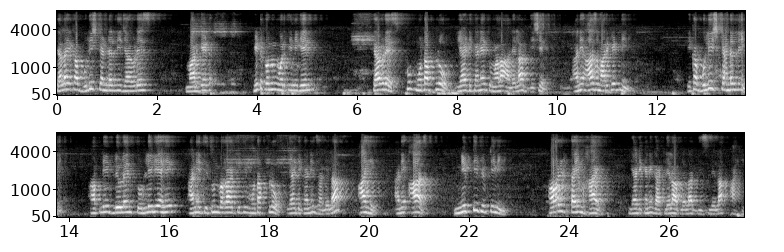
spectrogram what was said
त्याला एका बुलिश कॅन्डलनी ज्यावेळेस मार्केट हिट करून वरती निघेल त्यावेळेस खूप मोठा फ्लो या ठिकाणी तुम्हाला आलेला दिसेल. आणि आज मार्केटने एका बुलिश कॅन्डलने आपली ब्ल्यू लाईन तोडलेली आहे आणि तिथून बघा किती मोठा फ्लो या ठिकाणी झालेला आहे. आणि आज निफ्टी फिफ्टीनी ऑल टाइम हाय या ठिकाणी गाठलेला आपल्याला दिसलेला आहे.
